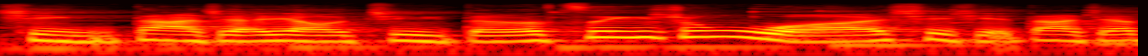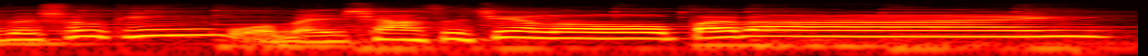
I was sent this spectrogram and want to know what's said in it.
请大家要记得追踪我。谢谢大家的收听，我们下次见喽，拜拜。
